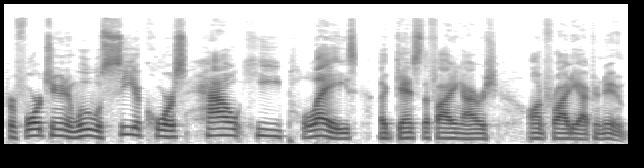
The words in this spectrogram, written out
for Fortune, and we will see, of course, how he plays against the Fighting Irish on Friday afternoon.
